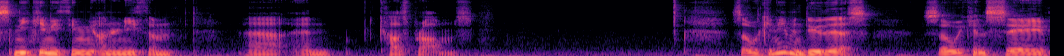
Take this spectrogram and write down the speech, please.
sneak anything underneath them uh, and cause problems. So we can even do this. So we can say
